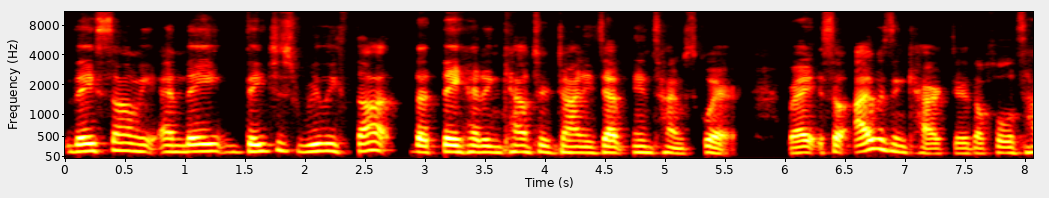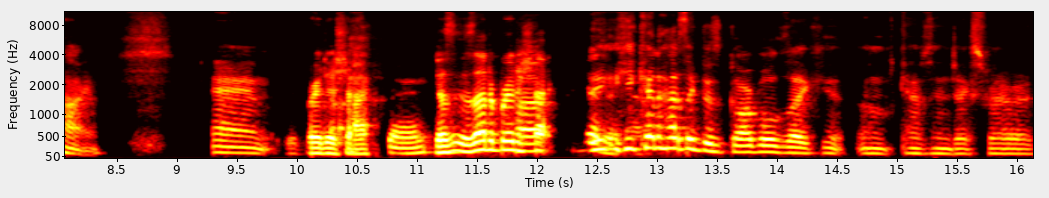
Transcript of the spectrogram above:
they saw me and they they just really thought that they had encountered Johnny Depp in Times Square, right? So I was in character the whole time. And British accent. Does is that a British Uh, accent? he, he kind of has like this garbled like um, Captain Jack Sparrow.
